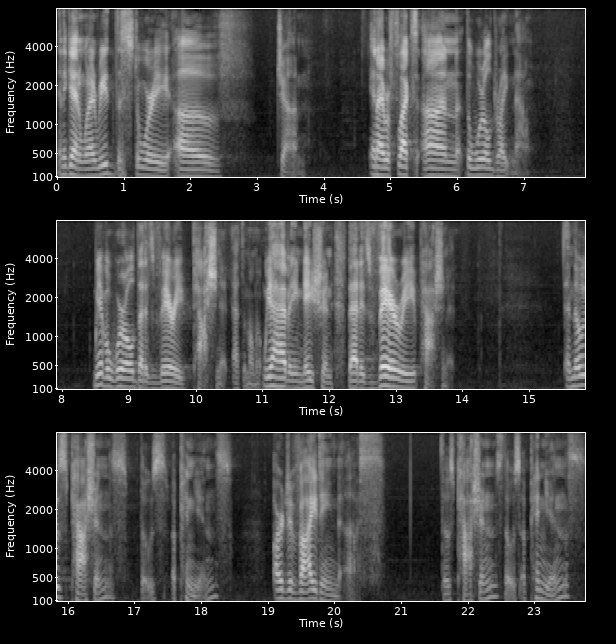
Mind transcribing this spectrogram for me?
And again, when I read the story of John and I reflect on the world right now, we have a world that is very passionate at the moment. We have a nation that is very passionate. And those passions, those opinions, are dividing us. Those passions, those opinions,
